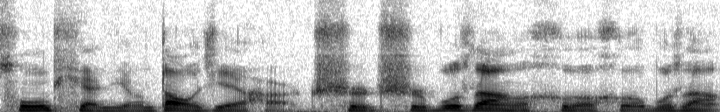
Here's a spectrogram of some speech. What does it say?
从天津到这哈，吃吃不上，喝喝不上，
